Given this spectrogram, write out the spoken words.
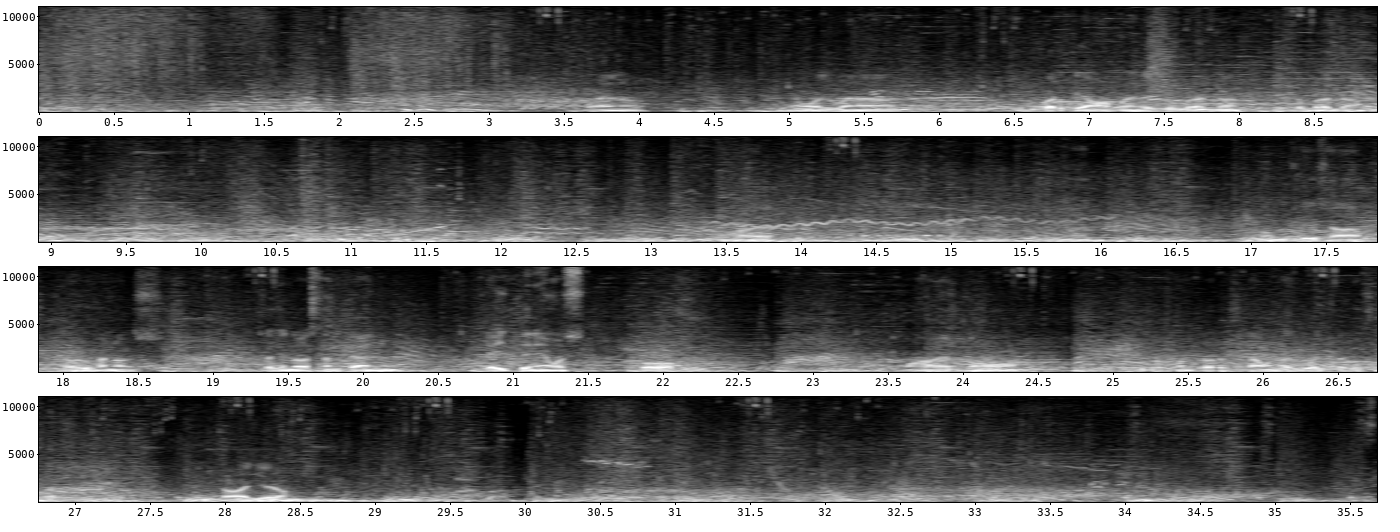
Bueno, tenemos buena fuerte. Vamos a poner esto por acá, esto por acá. Esa la bruja nos está haciendo bastante daño. Y ahí tenemos... Vamos a ver cómo contrarrestamos las vueltas estas. El caballero.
